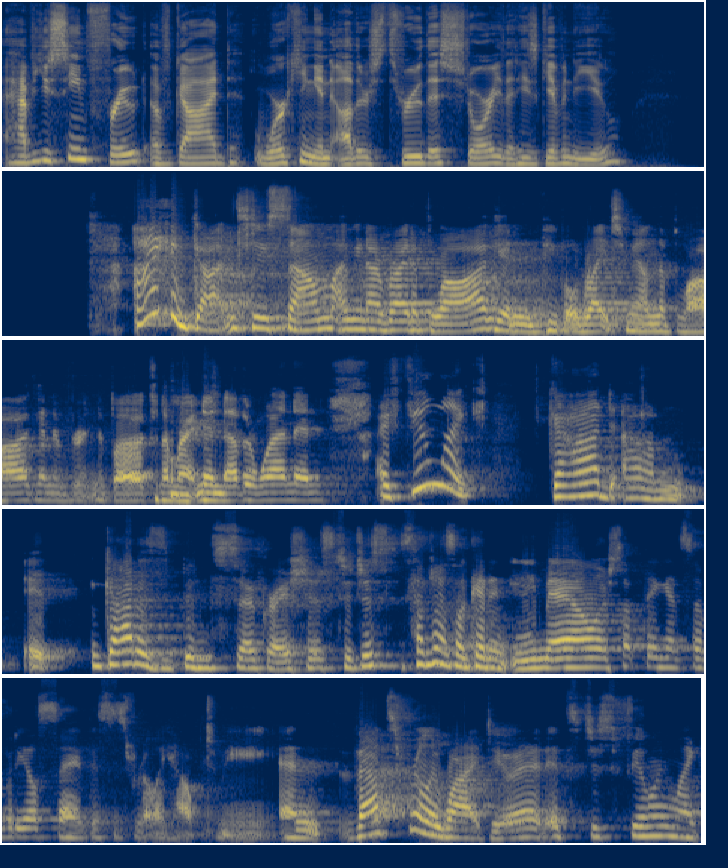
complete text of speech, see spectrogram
Have you seen fruit of God working in others through this story that He's given to you? I have gotten to some. I mean, I write a blog, and people write to me on the blog, and I've written a book, and I'm writing another one, and I feel like God, um, it, God has been so gracious to just sometimes I'll get an email or something and somebody will say, This has really helped me. And that's really why I do it. It's just feeling like,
